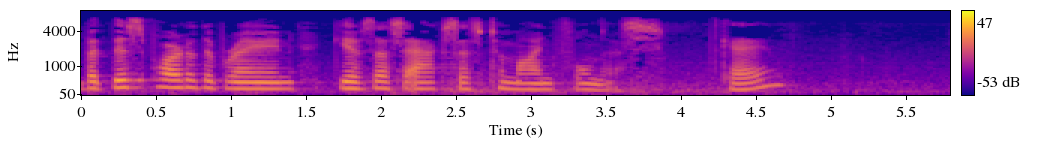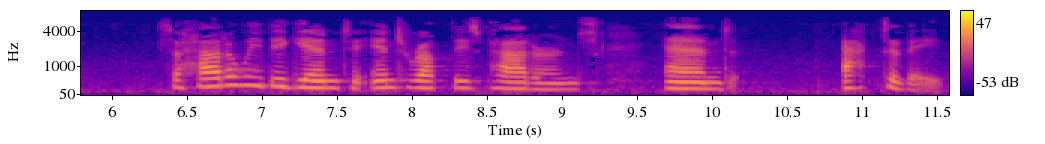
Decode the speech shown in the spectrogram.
but this part of the brain gives us access to mindfulness. Okay? So, how do we begin to interrupt these patterns and activate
